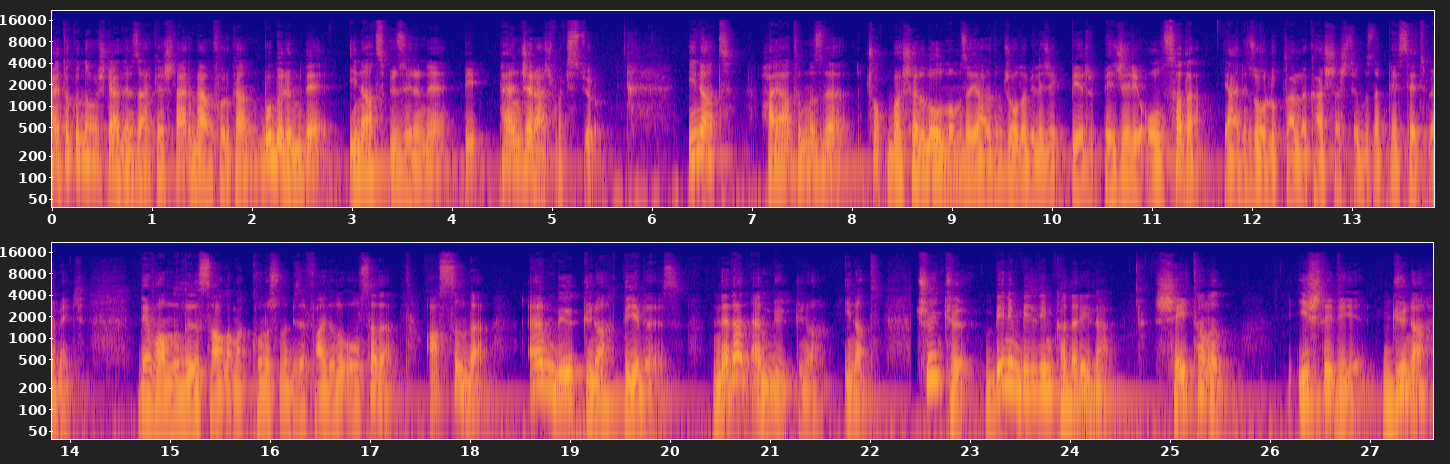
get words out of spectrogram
Hayat Okulu'na hoş geldiniz arkadaşlar. Ben Furkan. Bu bölümde inat üzerine bir pencere açmak istiyorum. İnat hayatımızda çok başarılı olmamıza yardımcı olabilecek bir beceri olsa da yani zorluklarla karşılaştığımızda pes etmemek, devamlılığı sağlamak konusunda bize faydalı olsa da aslında en büyük günah diyebiliriz. Neden en büyük günah inat? Çünkü benim bildiğim kadarıyla şeytanın işlediği günah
